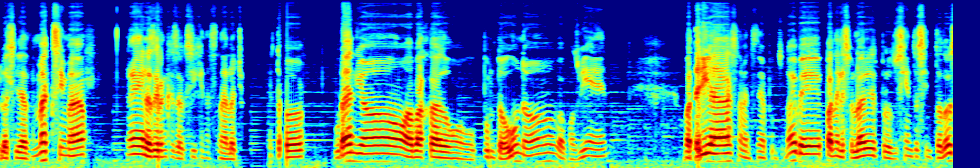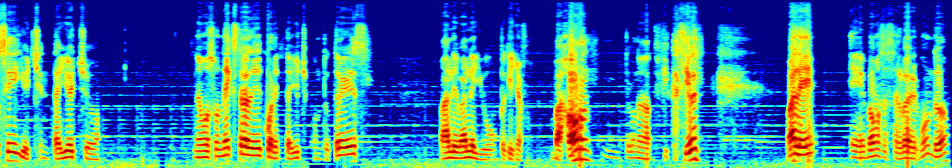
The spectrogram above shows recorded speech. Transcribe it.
Velocidad máxima. Eh, las granjas de oxígeno están al 8. Uranio ha bajado 0.1, vamos bien. Baterías 99.9, paneles solares produciendo 112 y 88. Tenemos un extra de 48.3. Vale, vale, y un pequeño bajón. Tengo una notificación. Vale, eh, vamos a salvar el mundo.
